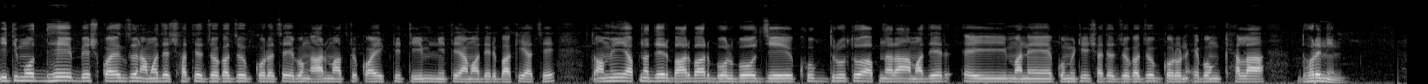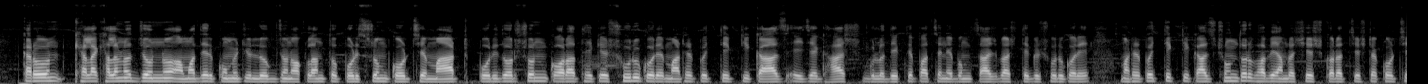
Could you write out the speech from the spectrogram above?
ইতিমধ্যে বেশ কয়েকজন আমাদের সাথে যোগাযোগ করেছে এবং আর মাত্র কয়েকটি টিম নিতে আমাদের বাকি আছে। তো আমি আপনাদের বারবার বলব যে খুব দ্রুত আপনারা আমাদের এই মানে কমিটির সাথে যোগাযোগ করুন এবং খেলা ধরে নিন। কারণ খেলা খেলানোর জন্য আমাদের কমিটির লোকজন অক্লান্ত পরিশ্রম করছে। মাঠ পরিদর্শন করা থেকে শুরু করে মাঠের প্রত্যেকটি কাজ, এই যে ঘাসগুলো দেখতে পাচ্ছেন এবং চাষবাস থেকে শুরু করে মাঠের প্রত্যেকটি কাজ সুন্দরভাবে আমরা শেষ করার চেষ্টা করছি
